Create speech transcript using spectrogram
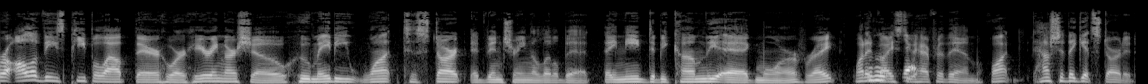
for all of these people out there who are hearing our show who maybe want to start adventuring a little bit, they need to become the egg more, right? What mm-hmm, advice yeah. do you have for them? What, how should they get started?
